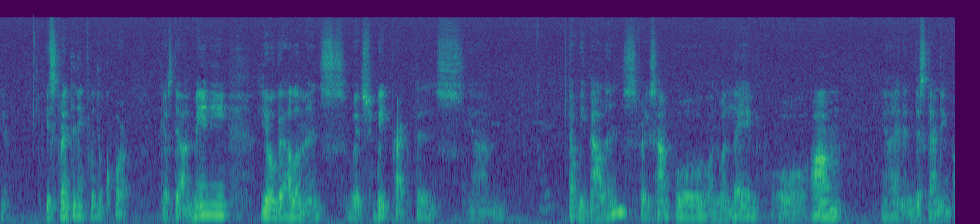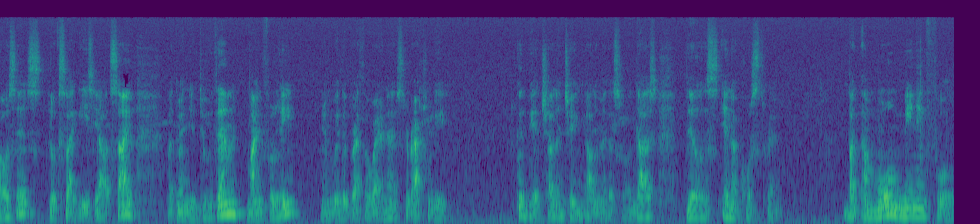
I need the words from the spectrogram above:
Yeah. It's strengthening for the core because there are many yoga elements which we practice um, that we balance, for example, on one leg or arm, yeah, and in the standing poses, looks like easy outside, but when you do them mindfully and with the breath awareness, they're actually could be a challenging element as well. Thus, builds inner core strength. But a more meaningful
